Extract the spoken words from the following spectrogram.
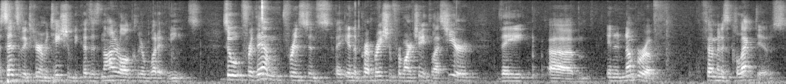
a sense of experimentation, because it's not at all clear what it means. So for them, for instance, in the preparation for March 8th last year, they, um, in a number of feminist collectives,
